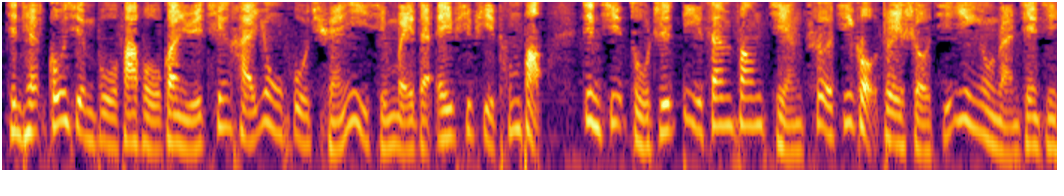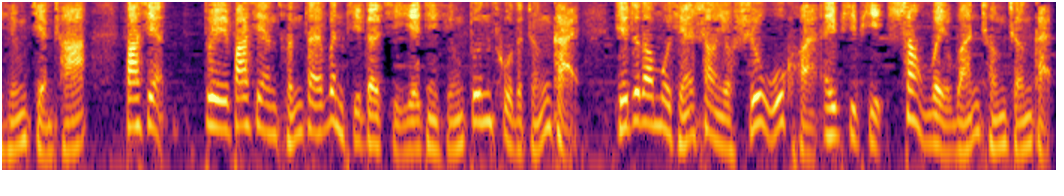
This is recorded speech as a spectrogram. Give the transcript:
今天，工信部发布关于侵害用户权益行为的 APP 通报。近期，组织第三方检测机构对手机应用软件进行检查，发现。对发现存在问题的企业进行敦促的整改，截止到目前，尚有十五款 APP 尚未完成整改，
